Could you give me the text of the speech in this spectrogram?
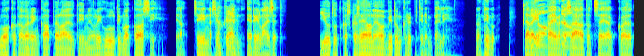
luokkakaverin kanssa pelailtiin, niin oli Ultima 8. Ja siinä sitten Okei. erilaiset jutut, koska se oli aivan vitun kryptinen peli. No, niin kuin tänäkin Joo, päivänä joo. sä otat sen ja koetat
